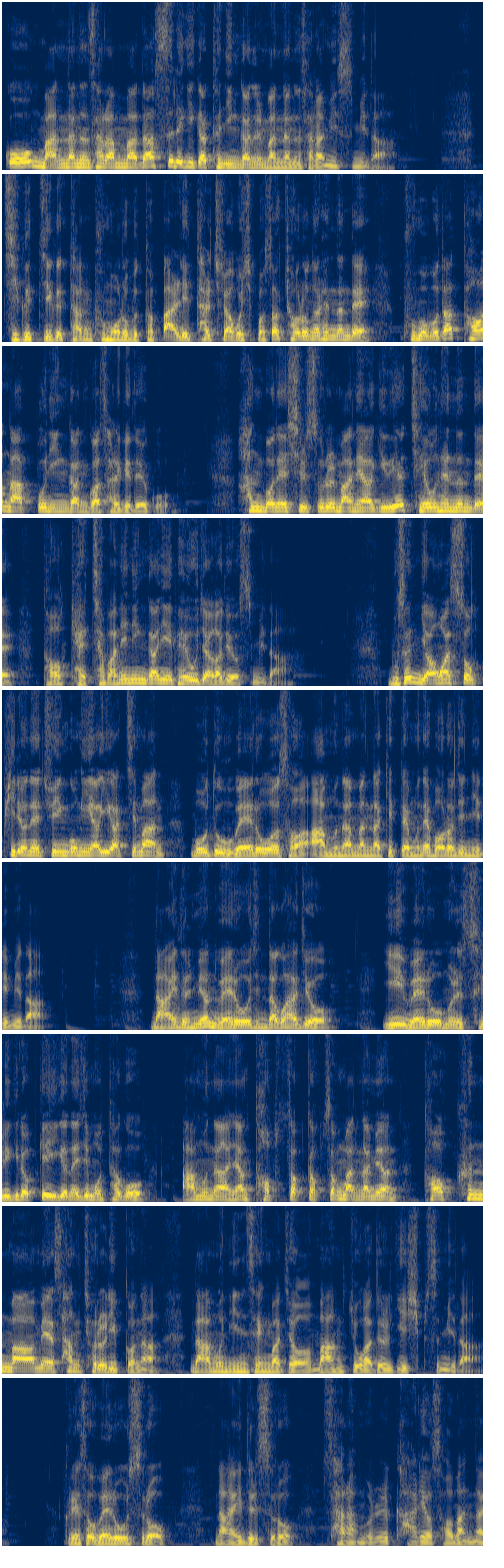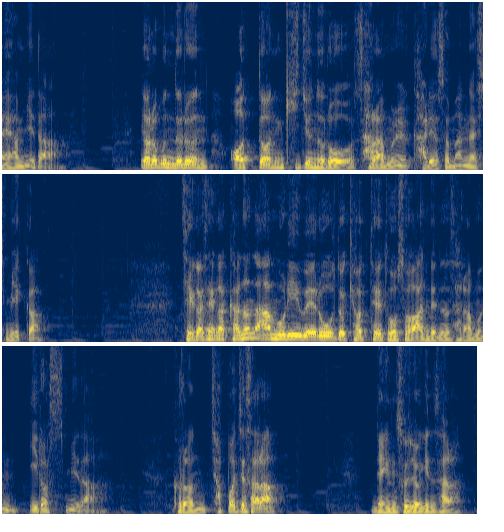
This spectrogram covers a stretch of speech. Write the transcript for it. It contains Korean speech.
꼭 만나는 사람마다 쓰레기 같은 인간을 만나는 사람이 있습니다. 지긋지긋한 부모로부터 빨리 탈출하고 싶어서 결혼을 했는데 부모보다 더 나쁜 인간과 살게 되고 한 번의 실수를 만회하기 위해 재혼했는데 더 개차반인 인간이 배우자가 되었습니다. 무슨 영화 속 비련의 주인공 이야기 같지만 모두 외로워서 아무나 만났기 때문에 벌어진 일입니다. 나이 들면 외로워진다고 하죠. 이 외로움을 슬기롭게 이겨내지 못하고 아무나 그냥 덥석덥석 만나면 더 큰 마음의 상처를 입거나 남은 인생마저 망조가 들기 쉽습니다. 그래서 외로울수록 나이 들수록 사람을 가려서 만나야 합니다. 여러분들은 어떤 기준으로 사람을 가려서 만나십니까? 제가 생각하는 아무리 외로워도 곁에 둬서 안 되는 사람은 이렇습니다. 그런 첫 번째 사람, 냉소적인 사람.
